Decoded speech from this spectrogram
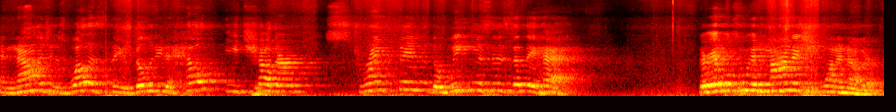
and knowledge, as well as the ability to help each other strengthen the weaknesses that they have. They're able to admonish one another.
